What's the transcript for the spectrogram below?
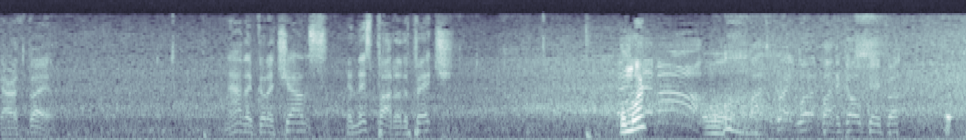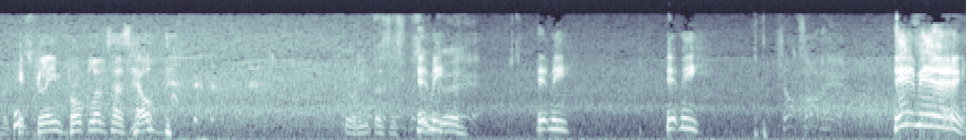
Gareth Bale. Now they've got a chance in this part of the pitch. One more. Oh. That's great work by the goalkeeper. Hey, playing pro clubs has helped. Coritas is Hit too me. good. Hit me. Hit me. Shots on here. Hit me.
